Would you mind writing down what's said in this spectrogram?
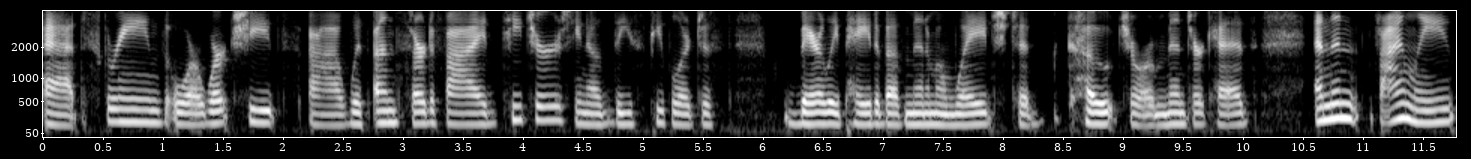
at screens or worksheets uh, with uncertified teachers. You know these people are just barely paid above minimum wage to coach or mentor kids. And then finally,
